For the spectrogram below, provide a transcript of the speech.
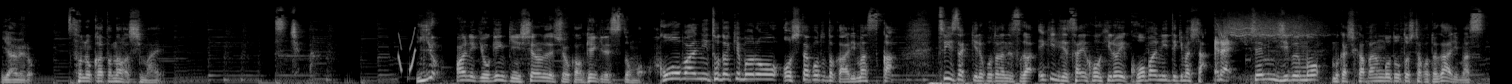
やめろ。その刀はしまえ。いや兄貴お元気にしてられるでしょうか？元気です。どうも。交番に届け物を押したこととかありますか？ついさっきのことなんですが、駅で財布を拾い交番に行ってきました。えらいちなみに自分も昔カバンごと落としたことがあります。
